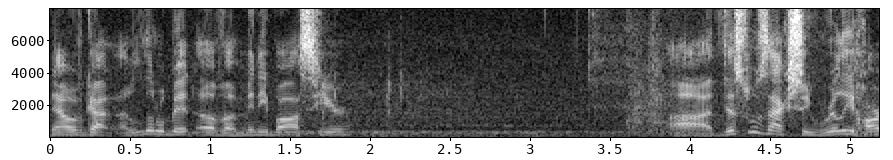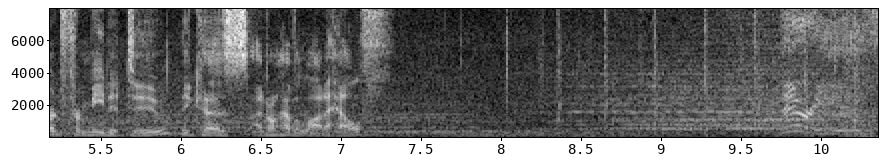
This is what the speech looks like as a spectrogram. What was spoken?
Now we've got a little bit of a mini boss here. Uh, this was actually really hard for me to do because I don't have a lot of health. There he is.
